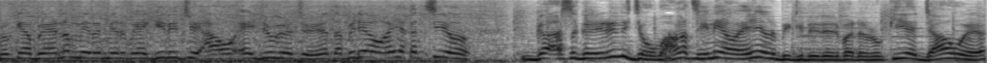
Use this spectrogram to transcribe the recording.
Rukia B6 mirip-mirip kayak gini cuy. AOE juga cuy ya. Tapi dia AOE nya kecil. Gak segede ini jauh banget sih. Ini AOE nya lebih gede daripada Rukia Jauh ya.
